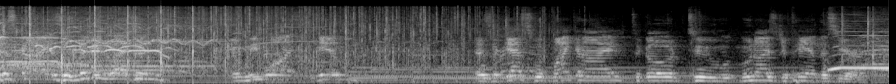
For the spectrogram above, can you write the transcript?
This guy is a living legend, and we want him as a guest with Mike and I to go to Mooneyes Japan this year.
